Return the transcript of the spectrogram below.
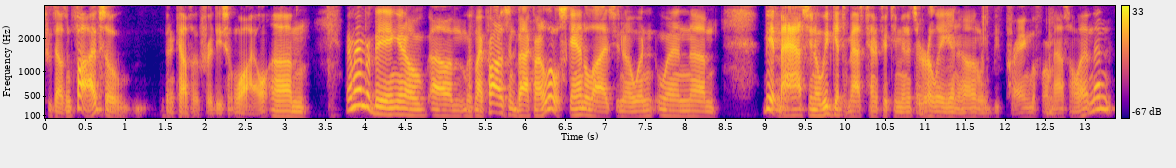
2005, so been a Catholic for a decent while. Um, I remember being, you know, um, with my Protestant background, a little scandalized, you know, when when um, be at mass, you know, we'd get to mass 10 or 15 minutes early, you know, and we'd be praying before mass and all that. And then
